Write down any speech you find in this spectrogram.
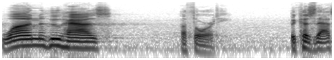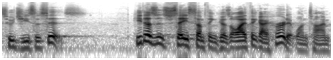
one who has authority. Because that's who Jesus is. He doesn't say something because, oh, I think I heard it one time.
